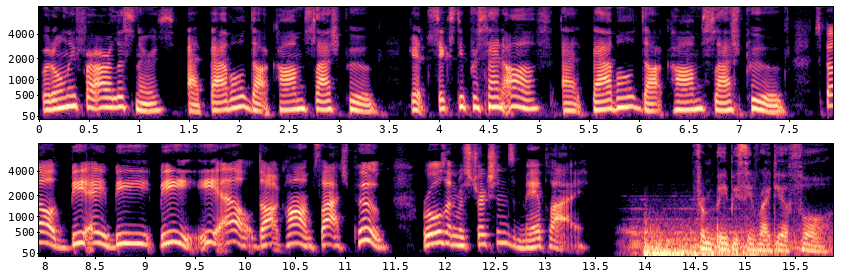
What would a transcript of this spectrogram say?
but only for our listeners at babbel.com slash poog. Get 60% off at babbel.com slash poog. Spelled B-A-B-B-E-L dot com slash poog. Rules and restrictions may apply. From BBC Radio 4,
